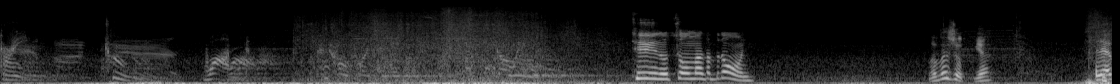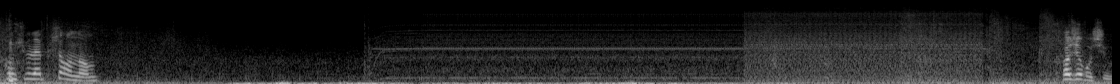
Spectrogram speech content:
three, two, one. Control point enabled. Go in. Ty, no co on ma za broń? No wyrzut, nie? Ale jakąś ulepszoną. Chodź, musił.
